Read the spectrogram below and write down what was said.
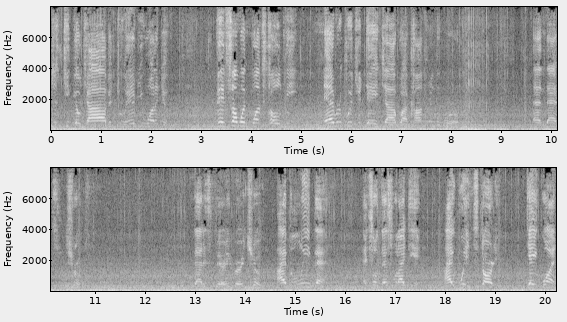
Just keep your job and do whatever you want to do. Then someone once told me, never quit your day job while conquering the world. And that's true. That is very, very true. I believe that. And so that's what I did. I went started. Day one.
